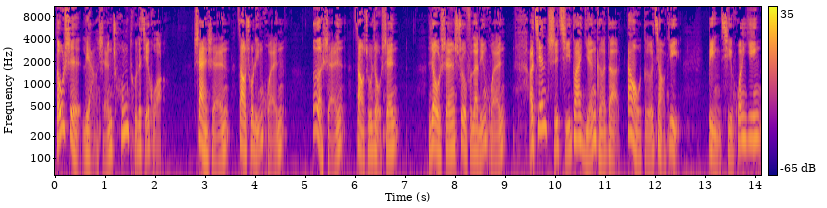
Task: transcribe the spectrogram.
都是两神冲突的结果。善神造出灵魂，恶神造出肉身。肉身束缚了灵魂，而坚持极端严格的道德教义，摒弃婚姻、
